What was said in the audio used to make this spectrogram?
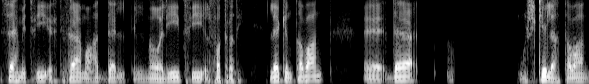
ساهمت في ارتفاع معدل المواليد في الفترة دي. لكن طبعا ده مشكلة طبعا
